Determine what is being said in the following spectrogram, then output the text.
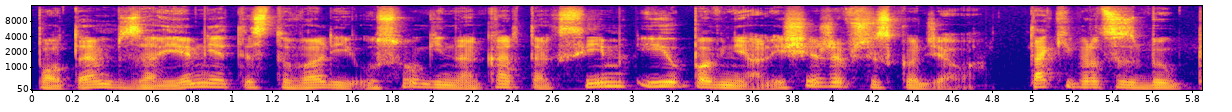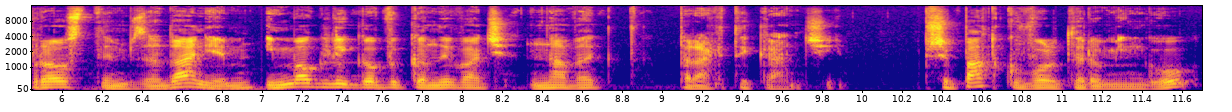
Potem wzajemnie testowali usługi na kartach SIM i upewniali się, że wszystko działa. Taki proces był prostym zadaniem i mogli go wykonywać nawet praktykanci. Przypadku Volte Roamingu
